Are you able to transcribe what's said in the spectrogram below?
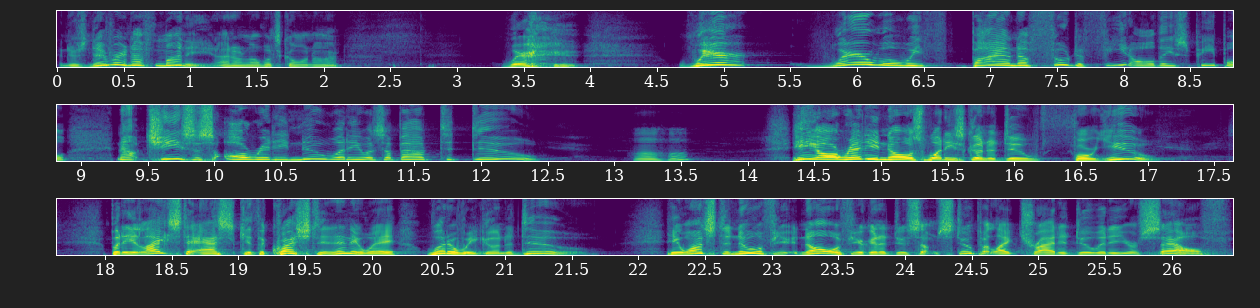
And there's never enough money. I don't know what's going on. Where, where, where will we buy enough food to feed all these people? Now, Jesus already knew what he was about to do. Uh huh. He already knows what he's going to do for you. But he likes to ask you the question anyway what are we going to do? He wants to know if you know if you're going to do something stupid like try to do it yourself.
